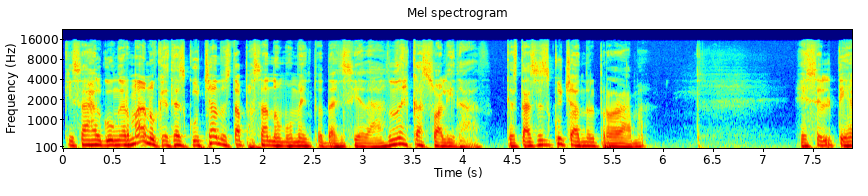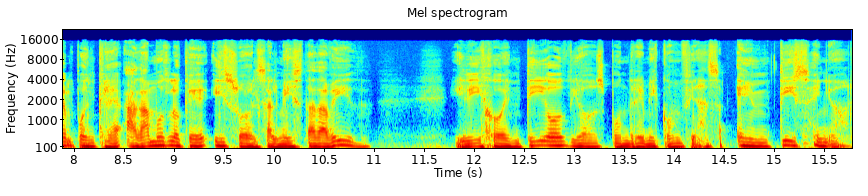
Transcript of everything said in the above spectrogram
quizás algún hermano que está escuchando está pasando momentos de ansiedad. No es casualidad que estás escuchando el programa. Es el tiempo en que hagamos lo que hizo el salmista David y dijo, en ti, oh Dios, pondré mi confianza, en ti, Señor.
